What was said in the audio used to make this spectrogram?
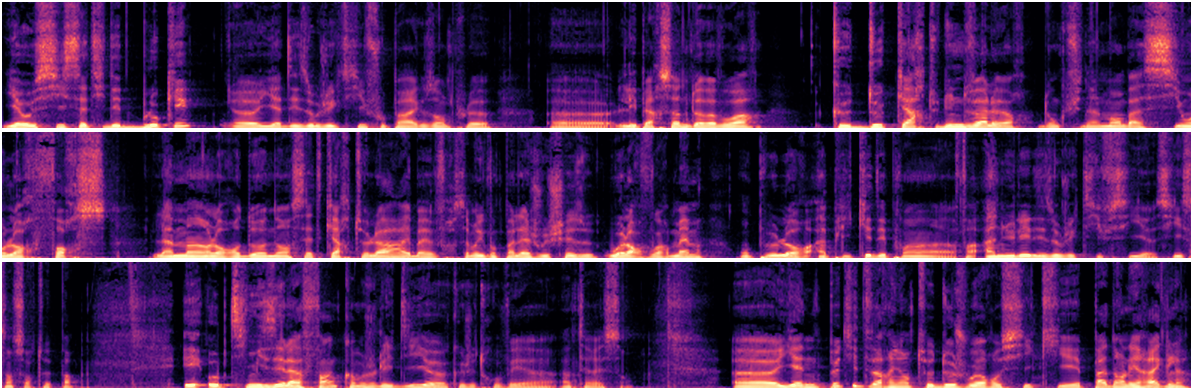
Il y a aussi cette idée de bloquer. Il y a des objectifs où, par exemple, les personnes doivent avoir que deux cartes d'une valeur. Donc finalement, bah, si on leur force la main en leur donnant cette carte-là, et ben forcément ils vont pas la jouer chez eux. Ou alors voire même, on peut leur appliquer des points, enfin annuler des objectifs si s'ils s'en sortent pas. Et optimiser la fin, comme je l'ai dit, euh, que j'ai trouvé euh, intéressant. Euh, Il y a une petite variante de joueurs aussi qui est pas dans les règles,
